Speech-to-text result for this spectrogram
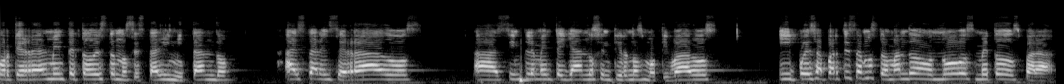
porque realmente todo esto nos está limitando a estar encerrados, a simplemente ya no sentirnos motivados. Y pues aparte estamos tomando nuevos métodos para,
